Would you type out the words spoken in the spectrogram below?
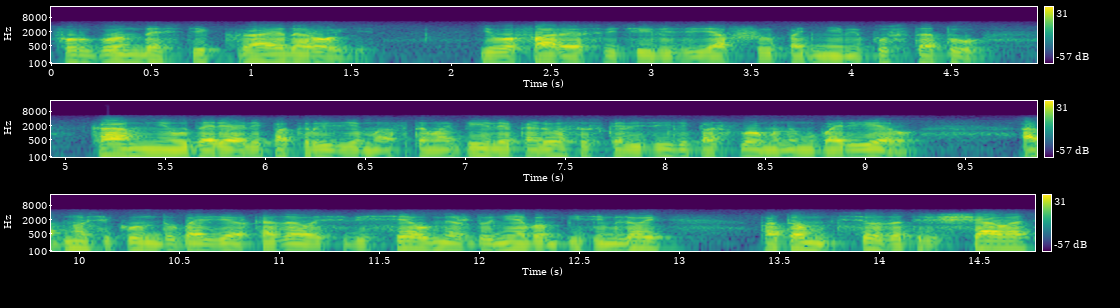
фургон достиг края дороги. Его фары осветили зиявшую под ними пустоту. Камни ударяли по крыльям автомобиля, колеса скользили по сломанному барьеру. Одну секунду барьер, казалось, висел между небом и землей, потом все затрещало,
